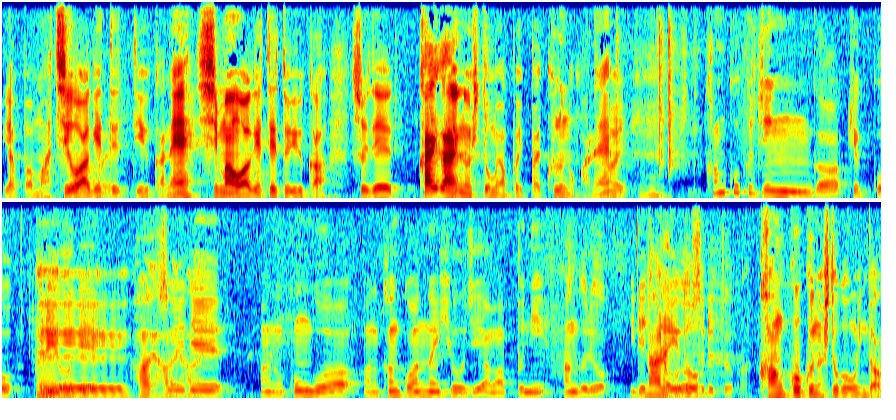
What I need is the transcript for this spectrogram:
やっぱ町を挙げてっていうかね、島を挙げてというかそれで海外の人もやっぱいっぱい来るのかね、はい。うん。韓国人が結構来るようではいそはいはい。れであの今後はあの観光案内表示やマップにハングルを入れて対応するとか。韓国の人が多いんだ、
